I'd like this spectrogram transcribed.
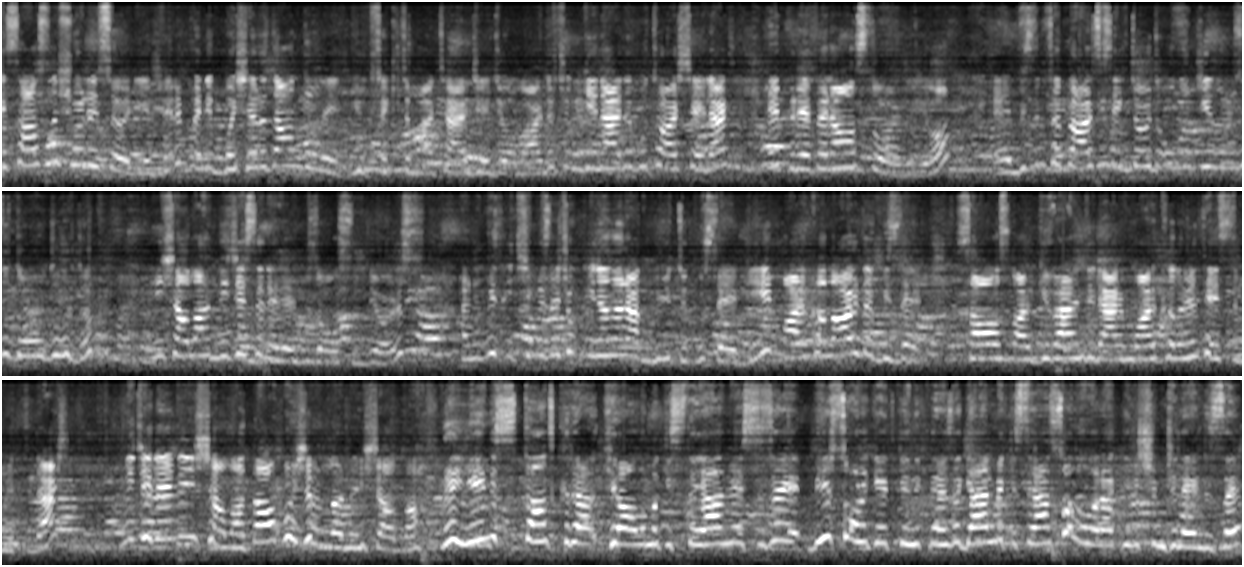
esasında şöyle söyleyebilirim. Hani başarıdan dolayı yüksek ihtimal tercih ediyorlardı. Çünkü genelde bu tarz şeyler hep referans da oluyor. Ee, bizim tabii artık sektörde 10. yılımızı doldurduk. İnşallah nice senelerimiz olsun diyoruz. Hani biz içimizde çok inanarak büyüttük bu sevgiyi. Markalar da bize sağ olsunlar güvendiler, markalarını teslim ettiler. Nicelerini inşallah, daha başarılarını inşallah. Ve yeni stand kira- kiralamak isteyen ve size bir sonraki etkinliklerinize gelmek isteyen son olarak girişimcilerinize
